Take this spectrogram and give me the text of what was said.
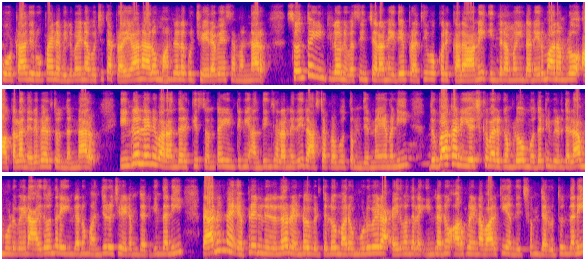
కోట్లాది రూపాయల విలువైన ఉచిత ప్రయాణాలు మహిళలకు చేరవేశామన్నారు. సొంత ఇంటిలో నివసించాలనేదే ప్రతి ఒక్కరి కళ అని ఇందిరమ ఇండ్ల నిర్మాణంలో ఆ కళ నెరవేరుతుందన్నారు. ఇండ్లు లేని వారందరికీ సొంత ఇంటిని అందించాలనేది రాష్ట్ర ప్రభుత్వం నిర్ణయమని దుబాక నియోజకవర్గంలో మొదటి విడుదల మూడు వేల ఐదు వందల ఇండ్లను మంజూరు చేయడం జరిగిందని రానున్న ఏప్రిల్ నెలలో రెండో విడతలో మరో మూడు వేల ఐదు వందల ఇండ్లను అర్హులైన వారికి అందించడం జరుగుతుందని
